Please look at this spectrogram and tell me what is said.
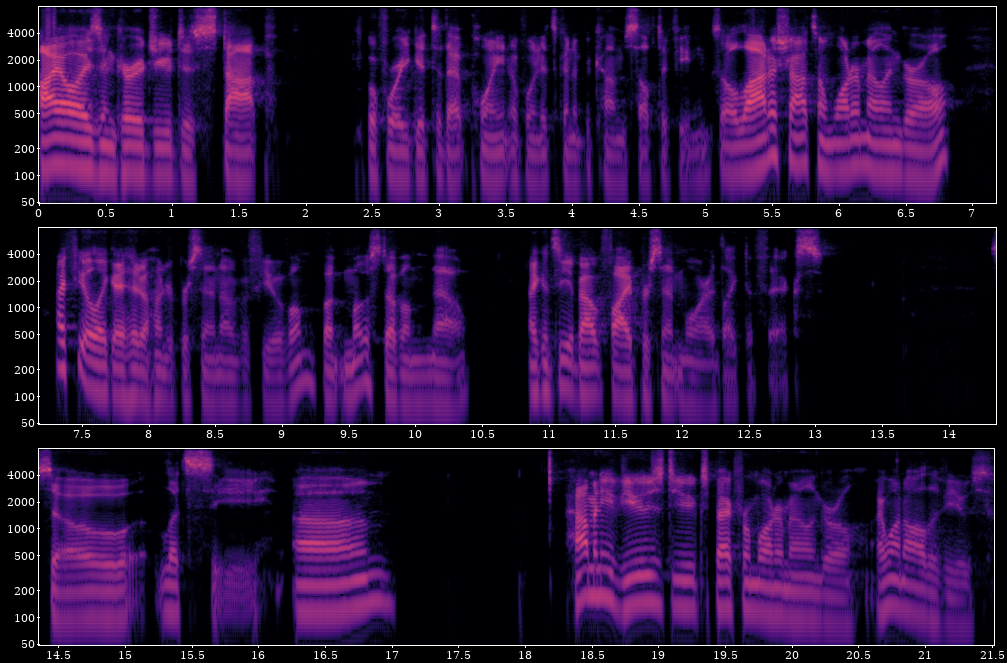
I always encourage you to stop before you get to that point of when it's going to become self defeating. So a lot of shots on Watermelon Girl. I feel like I hit 100% of a few of them, but most of them, no. I can see about 5% more I'd like to fix. So let's see. Um, how many views do you expect from Watermelon Girl? I want all the views.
